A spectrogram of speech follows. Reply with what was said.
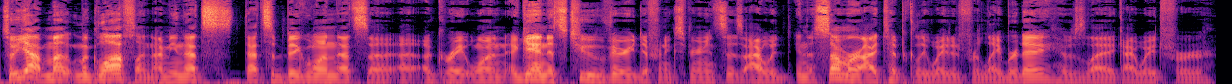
So yeah, M- McLaughlin. I mean, that's that's a big one. That's a, a great one. Again, it's two very different experiences. I would in the summer. I typically waited for Labor Day. It was like I wait for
